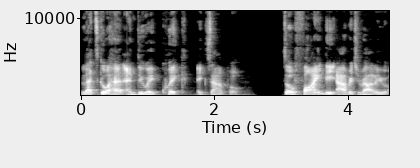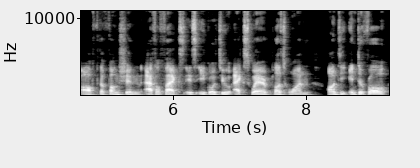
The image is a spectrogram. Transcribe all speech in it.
Let's go ahead and do a quick example. So find the average value of the function f of x is equal to x squared plus 1 on the interval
